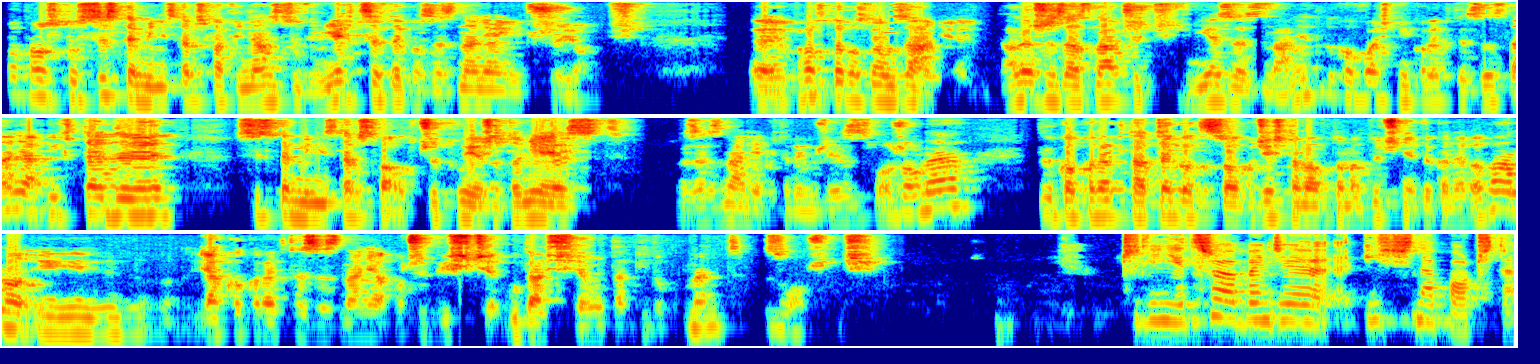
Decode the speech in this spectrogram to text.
Po prostu system Ministerstwa Finansów nie chce tego zeznania im przyjąć. Proste rozwiązanie. Należy zaznaczyć nie zeznanie, tylko właśnie korektę zeznania i wtedy system ministerstwa odczytuje, że to nie jest zeznanie, które już jest złożone, tylko korekta tego, co gdzieś tam automatycznie wygenerowano i jako korekta zeznania oczywiście uda się taki dokument złożyć. Czyli nie trzeba będzie iść na pocztę.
